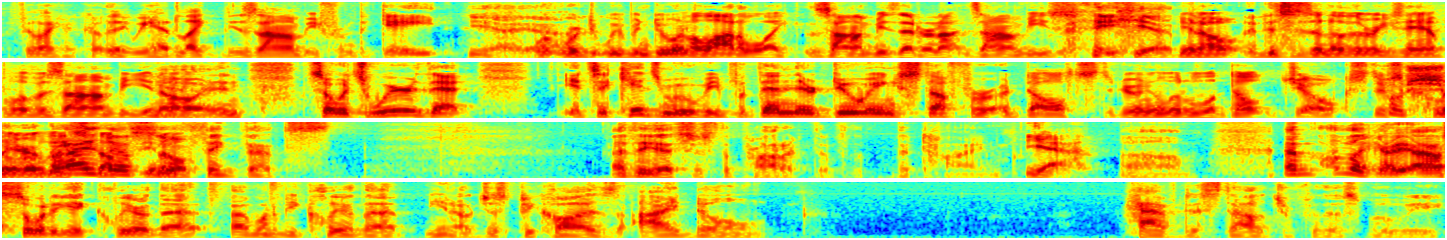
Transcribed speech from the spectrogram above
I feel like, a, like we had like the zombie from the gate. Yeah, yeah. We're, we're, we've been doing a lot of like zombies that are not zombies. Yeah. You know, this is another example of a zombie. You know, and so it's weird that it's a kids movie, but then they're doing stuff for adults. They're doing a little adult jokes. There's Oh, sure, clearly but I stuff. also You know, think that's. I think that's just the product of the, time. yeah. Um, and like, I also want to get clear that I want to be clear that you know, just because I don't have nostalgia for this movie,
